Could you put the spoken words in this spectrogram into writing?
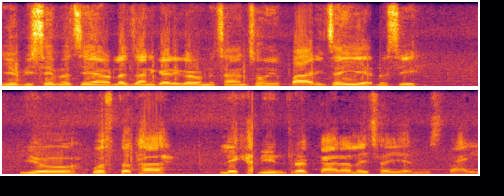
यो विषयमा चाहिँ यहाँहरूलाई जानकारी गराउन चाहन्छौँ। यो पारी चाहिँ हेर्नुहोस् यो कोष तथा लेखा नियन्त्रक कार्यालय छ हेर्नुहोस् पारी।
